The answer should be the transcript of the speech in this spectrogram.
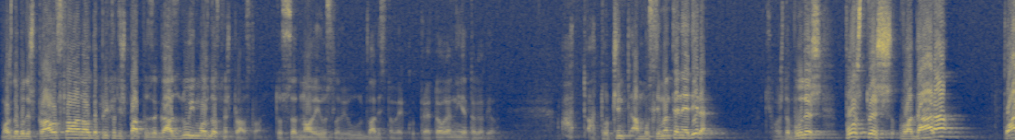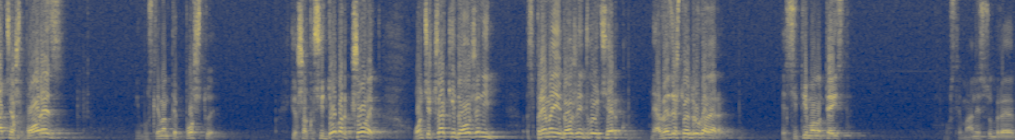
Možda budeš pravoslavan, ali da prihvatiš papu za gazdu i možda ostaneš pravoslavan. To su sad novi uslovi u 20. veku. Pre toga nije toga bilo. A, a, Turčin, a musliman te ne dira. Ti možda budeš, poštuješ vladara, plaćaš porez, I musliman te poštuje. Još ako si dobar čovek, on će čak i da oženi, spreman je da oženi tvoju čerku. Ne veze što je druga vera. Jer si ti monoteista. Muslimani su, bre,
